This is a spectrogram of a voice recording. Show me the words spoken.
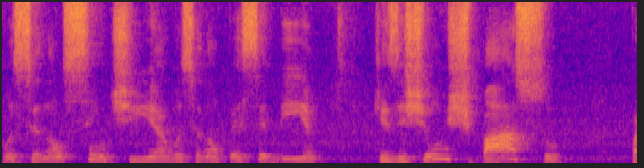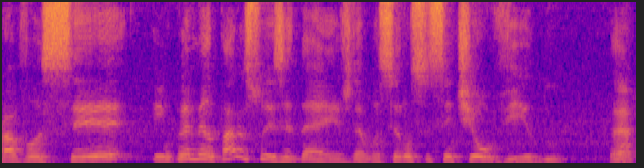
você não sentia, você não percebia que existia um espaço para você implementar as suas ideias, né? Você não se sentia ouvido, né?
